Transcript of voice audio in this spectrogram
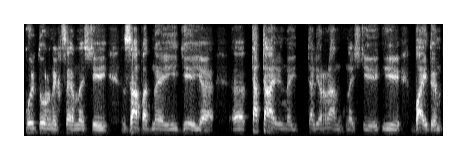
культурных ценностей, западная идея э, тотальной толерантности, и Байден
